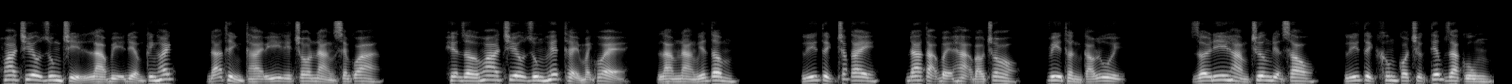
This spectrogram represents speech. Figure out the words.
hoa chiêu dung chỉ là bị điểm kinh hách, đã thỉnh thái y đi cho nàng xem qua. Hiện giờ hoa chiêu dung hết thể mạnh khỏe, làm nàng yên tâm. Lý tịch chắp tay, đa tạ bệ hạ báo cho, vi thần cáo lui. Rời đi hàm trương điện sau, lý tịch không có trực tiếp ra cùng,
